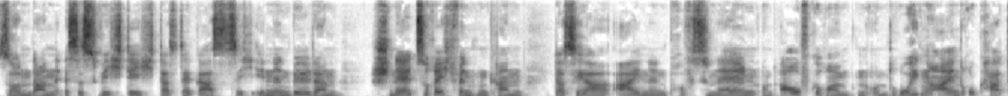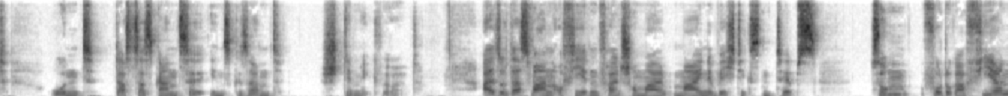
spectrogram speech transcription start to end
sondern es ist wichtig, dass der Gast sich in den Bildern schnell zurechtfinden kann, dass er einen professionellen und aufgeräumten und ruhigen Eindruck hat und dass das Ganze insgesamt stimmig wird. Also das waren auf jeden Fall schon mal meine wichtigsten Tipps zum Fotografieren.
